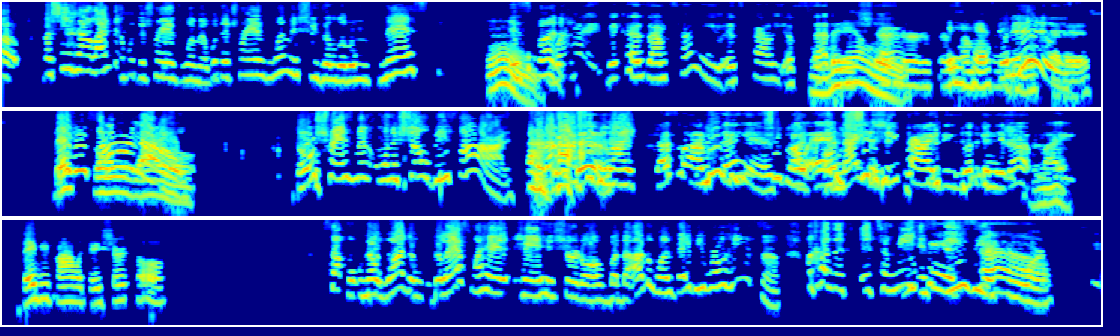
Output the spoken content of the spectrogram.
up." But she's not like that with the trans women. With the trans women, she's a little nasty. It's Mm. funny. Right, because I'm telling you, it's probably a fetish. Really? I heard or It something. has to It be is. A. They That's be so fine though. Those trans men on the show be fine. So that's why she be like, That's what I'm saying. She be so like, at "Oh, night, shit." she probably be looking it up. Like, They be fine with their shirts off. some no one the, the last one had had his shirt off, but the other ones they be real handsome because it's it to me You it's easier tell. for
